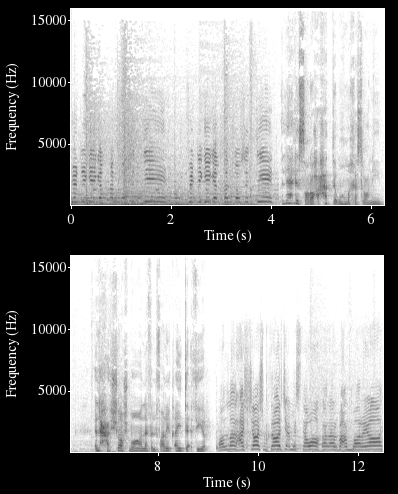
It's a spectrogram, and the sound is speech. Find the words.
في الدقيقة 65 في الدقيقة ال 65 الأهلي الصراحة حتى وهم خسرانين الحشاش ما له في الفريق أي تأثير. والله الحشاش متراجع مستواه آخر أربع مباريات.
